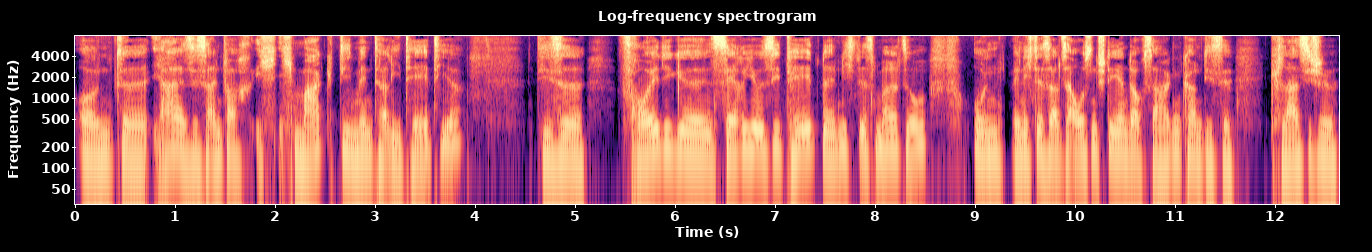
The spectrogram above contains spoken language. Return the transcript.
Und äh, ja, es ist einfach ich ich mag die Mentalität hier, diese freudige Seriosität, nenne ich das mal so. Und wenn ich das als Außenstehender auch sagen kann, diese klassische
